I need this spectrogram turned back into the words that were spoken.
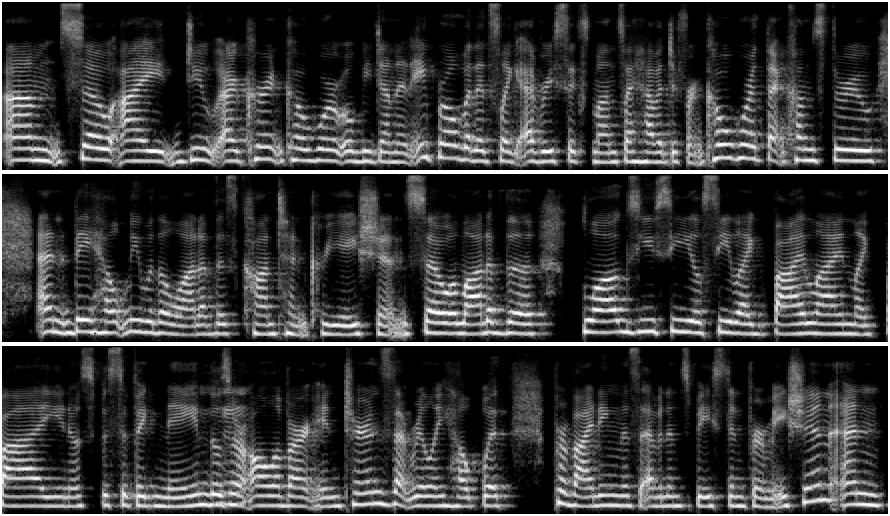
Um, so I do our current cohort will be done in April, but it's like every six months I have a different cohort that comes through, and they help me with a lot of this content creation. So a lot of the blogs you see you'll see like byline, like by, you know, specific name. Those mm-hmm. are all of our interns that really help with providing this evidence based information. And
